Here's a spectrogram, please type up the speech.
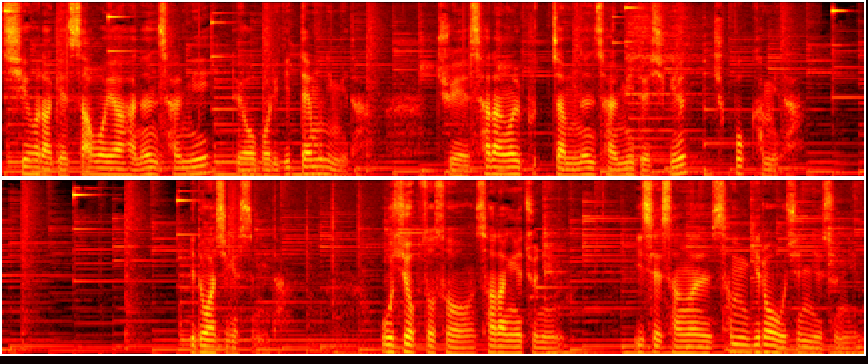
치열하게 싸워야 하는 삶이 되어버리기 때문입니다. 주의 사랑을 붙잡는 삶이 되시길 축복합니다. 기도하시겠습니다. 오시옵소서 사랑의 주님, 이 세상을 섬기러 오신 예수님,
